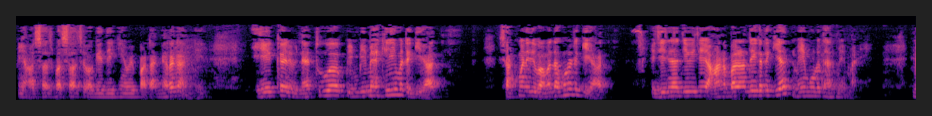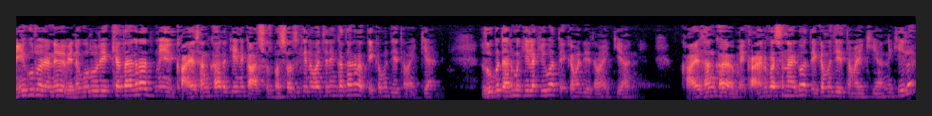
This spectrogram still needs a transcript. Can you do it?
මේ ආස්වාස් ප්‍රසවාස වගේ දෙයකින් අපි පටන් අරගන්නේ ඒක නැතුව පිම්බීම හැකීමට ගියත් ශක්මණේදී වම දකුණට ගියත් එදිනදා ජීවිතයේ ආහන බලන දෙයකට ගියත් මේ මූල ධර්මෙමයි. මේ ගුරුවරයා නෙවෙයි වෙන ගුරුවරයෙක් කතා කරත් මේ කාය සංඛාර කියන කාශ්වාස ප්‍රසවාස කියන වචනෙන් කතා කරත් එකම දේ තමයි කියන්නේ. රූප ධර්ම කියලා කිව්වත් එකම දේ තමයි කියන්නේ. කාය සංඛාර මේ කායනපසනාව කිව්වත් එකම දේ තමයි කියන්නේ කියලා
